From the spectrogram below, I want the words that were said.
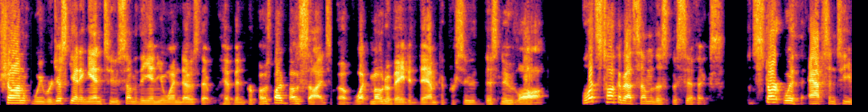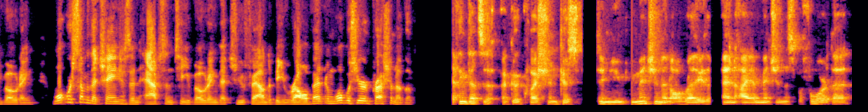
Shawn, we were just getting into some of the innuendos that have been proposed by both sides of what motivated them to pursue this new law. Let's talk about some of the specifics. Let's start with absentee voting. What were some of the changes in absentee voting that you found to be relevant, and what was your impression of them? I think that's a, a good question because and you mentioned it already, and I have mentioned this before that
